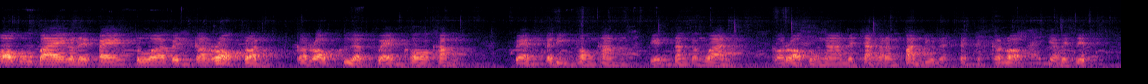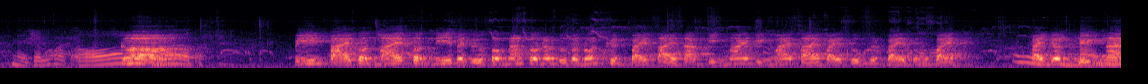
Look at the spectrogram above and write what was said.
ออกอุบายก็เลยแปลงตัวเป็นกระรอกก่อนกระรอกเผือกแขวนคอคำแขวนกระดิ่งทองคำเสียงดังกังวาน กระรอกโรงงานเนี่ยช่างกำลังปั้นอยู่นะกระรอกยังไม่เสร็จ ไหนก็รอดอ๋อก็ ปีนป่ายต้นไม้ต้นนี้ไปถือต้นนั้นต้นนั้นถือต้นนั้นขึ้นไปไต่ตามกิ่งไม้กิ่งไม้ไต่ไปสูงขึ้นไปสูงไป ไปจนถึงหน้า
